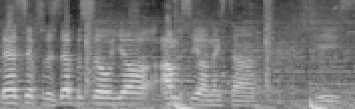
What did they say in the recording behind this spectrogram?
That's it for this episode, y'all. I'm going to see y'all next time. Peace.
